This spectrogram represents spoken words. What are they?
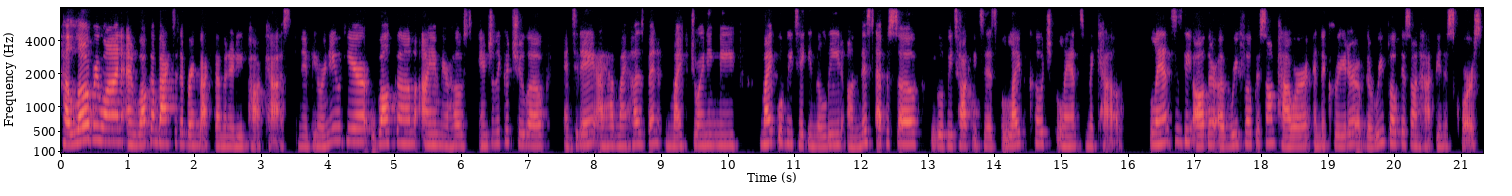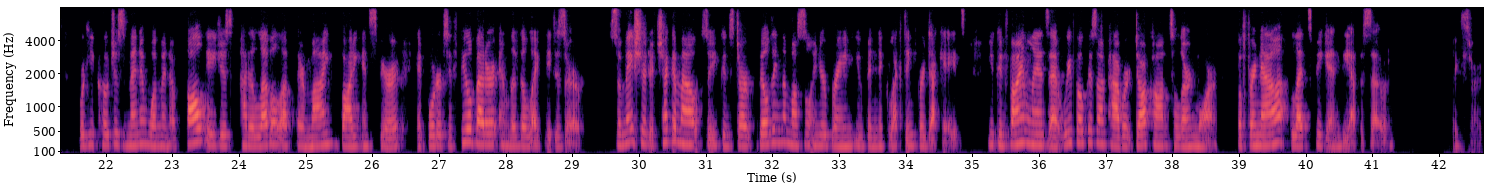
Hello, everyone, and welcome back to the Bring Back Femininity podcast. And if you are new here, welcome. I am your host, Angelika Chulo, and today I have my husband, Mike, joining me. Mike will be taking the lead on this episode. We will be talking to his life coach, Lance Mikkel. Lance is the author of Refocus on Power and the creator of the Refocus on Happiness course, where he coaches men and women of all ages how to level up their mind, body, and spirit in order to feel better and live the life they deserve. So make sure to check them out so you can start building the muscle in your brain you've been neglecting for decades. You can find Lance at refocusonpower.com to learn more. But for now, let's begin the episode. Let's start.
